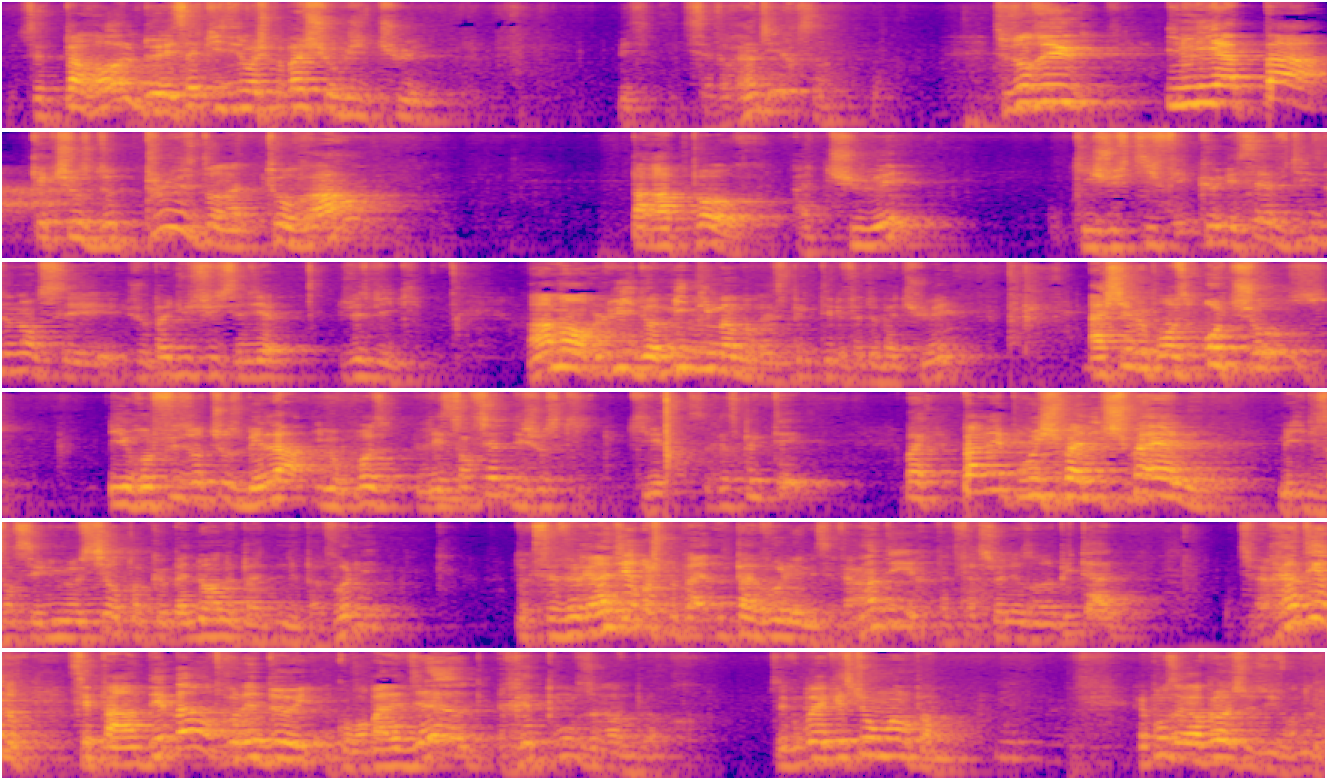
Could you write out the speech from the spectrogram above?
cette parole de Esav qui dit moi je peux pas, je suis obligé de tuer? Mais ça veut rien dire ça. C'est-à-dire, il n'y a pas quelque chose de plus dans la Torah par rapport à tuer qui justifie que Esav dise non, non, c'est, je veux pas du suicide. C'est-à-dire, je explique. Vraiment, lui, il doit minimum respecter le fait de ne pas tuer. Hachem lui propose autre chose, il refuse autre chose. Mais là, il lui propose l'essentiel des choses qu'il qui est censé respecter. Pareil pour Ishmael, Ishmael. Mais il est censé lui aussi, en tant que ben noir, ne pas, ne pas voler. Donc ça veut rien dire, moi je peux pas ne pas voler, mais ça veut rien dire. Vas te faire soigner dans un hôpital. Ça veut rien dire. Donc c'est pas un débat entre les deux. On comprend pas le dialogue. Réponse de Rav. Vous avez compris la question, moi ou pas? Réponse de Rav la chose suivante. Non.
